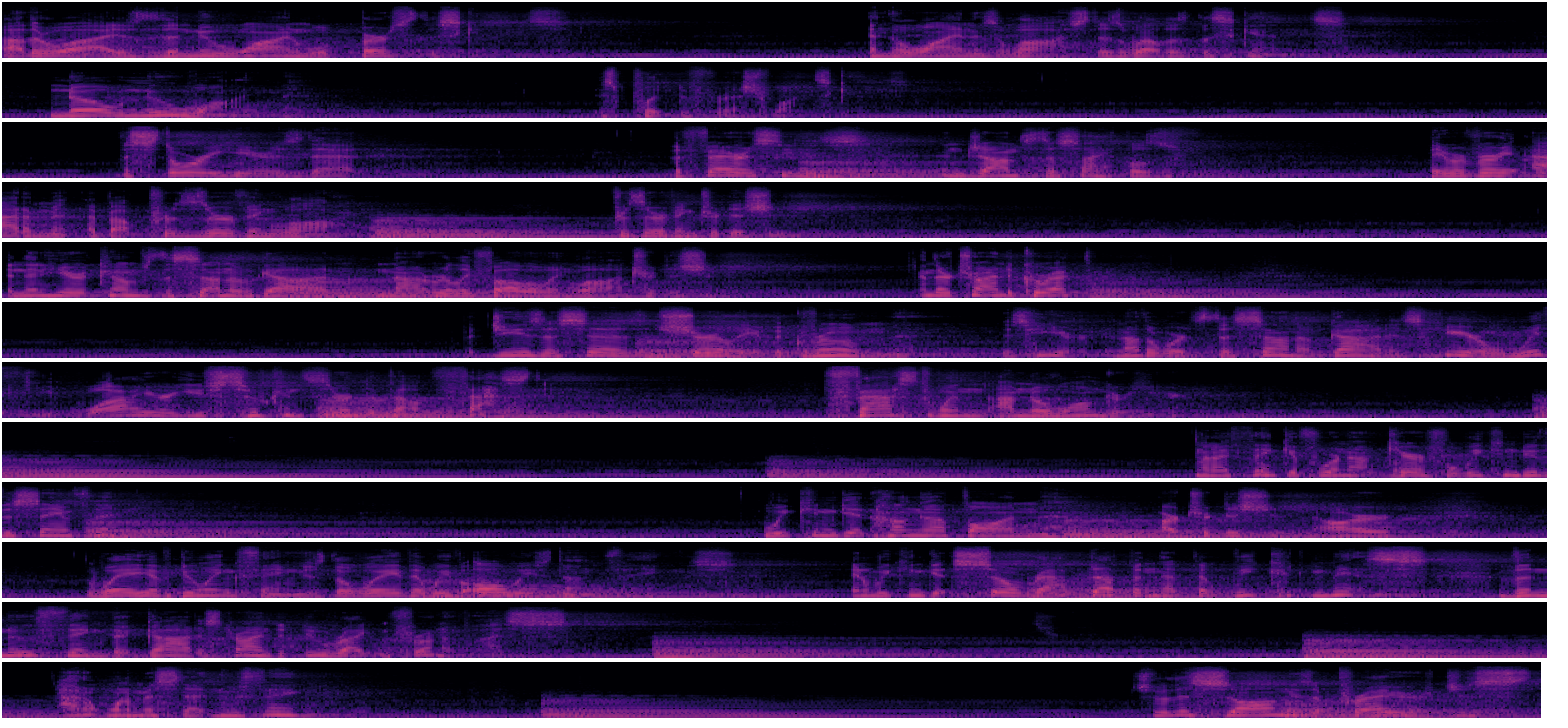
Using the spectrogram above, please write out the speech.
Otherwise, the new wine will burst the skins, and the wine is lost as well as the skins. No new wine is put into fresh wineskins. The story here is that the Pharisees and John's disciples they were very adamant about preserving law, preserving tradition. And then here comes the Son of God, not really following law and tradition. And they're trying to correct him. But Jesus says, Surely the groom is here. In other words, the Son of God is here with you. Why are you so concerned about fasting? Fast when I'm no longer here. And I think if we're not careful, we can do the same thing. We can get hung up on our tradition, our way of doing things, the way that we've always done things. And we can get so wrapped up in that that we could miss the new thing that God is trying to do right in front of us. I don't want to miss that new thing. So, this song is a prayer just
